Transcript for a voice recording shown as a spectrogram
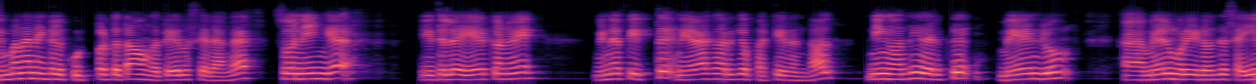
நிபந்தனைகளுக்கு உட்பட்டு தான் அவங்க தேர்வு செய்கிறாங்க ஸோ நீங்க இதுல ஏற்கனவே விண்ணப்பித்து நிராகரிக்கப்பட்டிருந்தால் நீங்கள் வந்து இதற்கு மேலும் மேல்முறையீடு வந்து செய்ய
